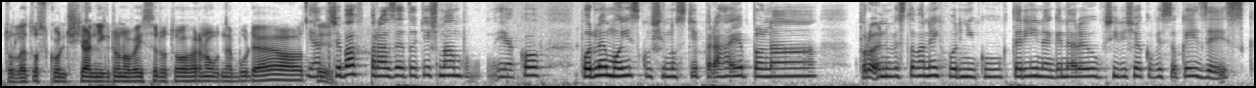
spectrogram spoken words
tohle to skončí a nikdo nový se do toho hrnout nebude. A ty... Já třeba v Praze totiž mám jako podle mojí zkušenosti Praha je plná proinvestovaných podniků, který negenerují příliš jako vysoký zisk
